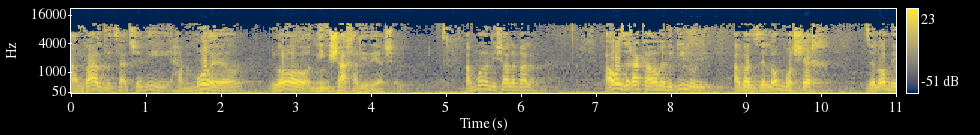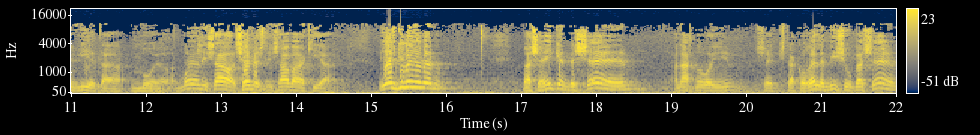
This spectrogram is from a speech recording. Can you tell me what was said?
אבל מצד שני המוער לא נמשך על ידי השם. המוער נשאר למעלה. האור זה רק האור וגילוי, אבל זה לא מושך, זה לא מביא את המוער. המוער נשאר, השמש נשאר ברקיע, ויש גילוי ממנו. מה שאין כן בשם, אנחנו רואים שכשאתה קורא למישהו בשם,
